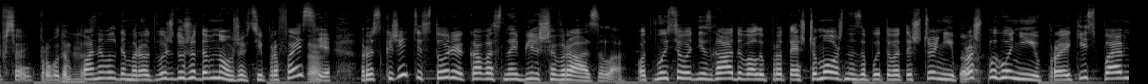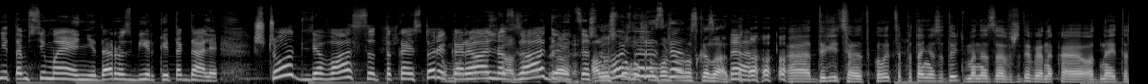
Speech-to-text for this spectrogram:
все, проводимо тест. Пане Володимире, от ви ж дуже давно вже в цій професії. Розкажіть історію, яка вас найбільше вразила. От ми сьогодні згадували про те, що можна запитувати, що ні, про Так. шпигунів, про якісь певні там сімейні да, розбірки і так далі. Що для вас от така історія, Що яка можна реально розказувати? згадується, що Але з можна того, що можна розказати. Да. Е, Дивіться, от коли це питання задають, в мене завжди виникає одне й те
